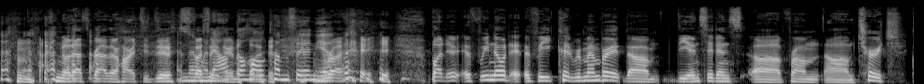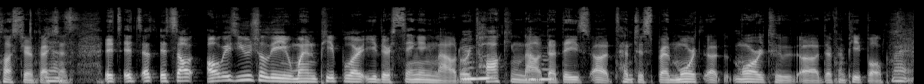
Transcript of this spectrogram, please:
I know that's rather hard to do. And then when especially during the alcohol comes in, yeah. right. but if we know, if we could remember um, the incidents uh, from um, church cluster infections, it's it's it's always usually when people are either singing loud or Mm-hmm. talking loud that they uh, tend to spread more uh, more to uh, different people. Right.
